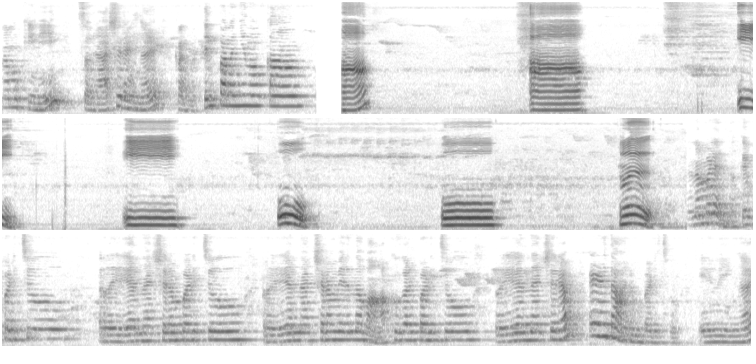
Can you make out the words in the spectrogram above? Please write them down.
നമുക്കിനി സ്വരാക്ഷരങ്ങൾ ക്രമത്തിൽ പറഞ്ഞു നോക്കാം. ആ ആ ഇ ഈ ഉ ഊ നമ്മൾ എന്തൊക്കെ പഠിച്ചു? റ് എന്ന അക്ഷരം പഠിച്ചു. റേ എന്ന അക്ഷരം വരുന്ന വാക്കുകൾ പഠിച്ചു. റേ എന്ന അക്ഷരം എഴുതാനും പഠിച്ചു. ഇനി നിങ്ങൾ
